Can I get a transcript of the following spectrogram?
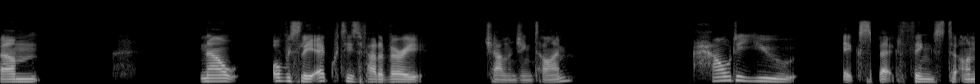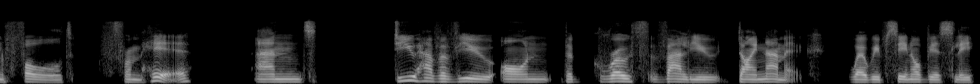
Um, now, obviously, equities have had a very challenging time. How do you expect things to unfold from here? And do you have a view on the growth value dynamic where we've seen obviously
